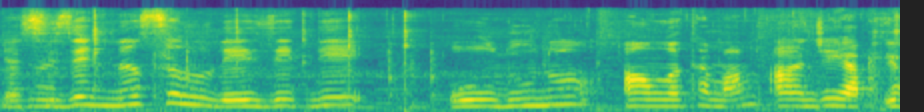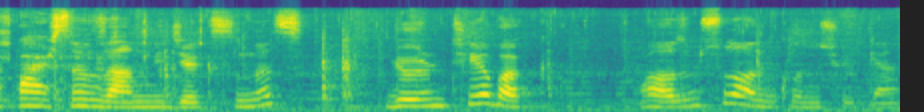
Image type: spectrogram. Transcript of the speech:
Ya size nasıl lezzetli olduğunu anlatamam. Anca yap, yaparsanız anlayacaksınız. Görüntüye bak. Ağzım sulandı konuşurken.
